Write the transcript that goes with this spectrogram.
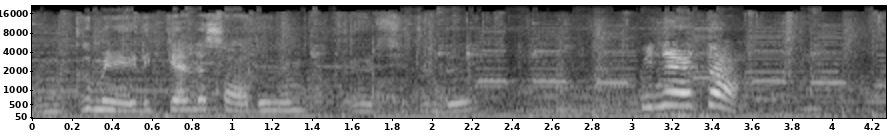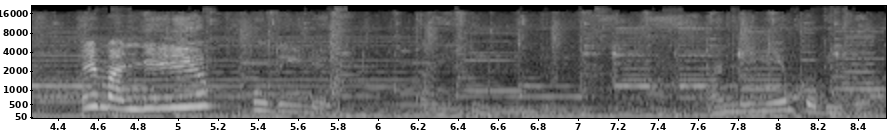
നമുക്ക് മേടിക്കേണ്ട സാധനം മേടിച്ചിട്ടുണ്ട്. പിന്നെ ഏട്ടാ ഒരു മല്ലിയിലെയും പുതിയിലെയും. മല്ലിയിലെയും പുതിയിലെയും.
